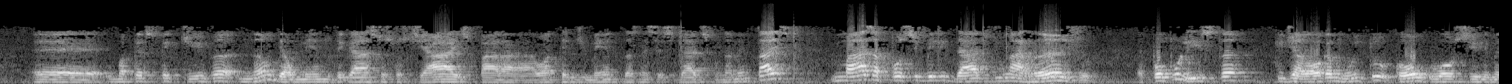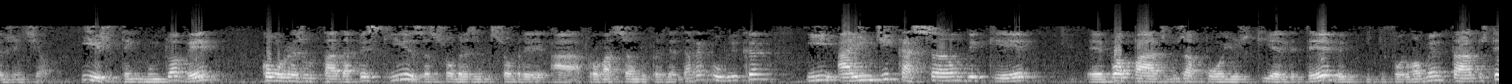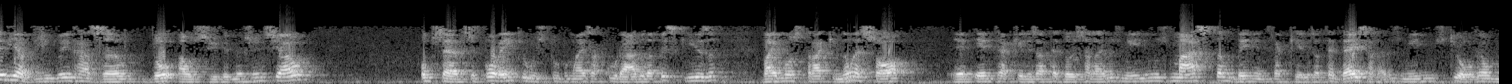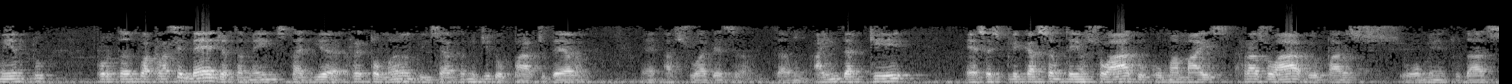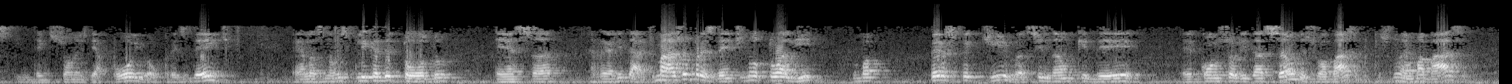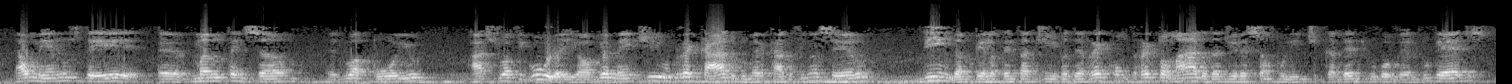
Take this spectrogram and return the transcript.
uma perspectiva não de aumento de gastos sociais para o atendimento das necessidades fundamentais, mas a possibilidade de um arranjo populista que dialoga muito com o auxílio emergencial. E isso tem muito a ver com o resultado da pesquisa sobre, sobre a aprovação do presidente da República e a indicação de que eh, boa parte dos apoios que ele teve e que foram aumentados teria vindo em razão do auxílio emergencial. Observe-se, porém, que um estudo mais acurado da pesquisa vai mostrar que não é só é, entre aqueles até dois salários mínimos, mas também entre aqueles até dez salários mínimos, que houve aumento, portanto, a classe média também estaria retomando, em certa medida, ou parte dela, é, a sua adesão. Então, ainda que essa explicação tenha soado como a mais razoável para o aumento das intenções de apoio ao presidente, elas não explica de todo essa realidade. Mas o presidente notou ali uma perspectiva, se não que de é, consolidação de sua base, porque isso não é uma base, ao menos de é, manutenção é, do apoio à sua figura. E, obviamente, o recado do mercado financeiro, vinda pela tentativa de retomada da direção política dentro do governo do Guedes,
